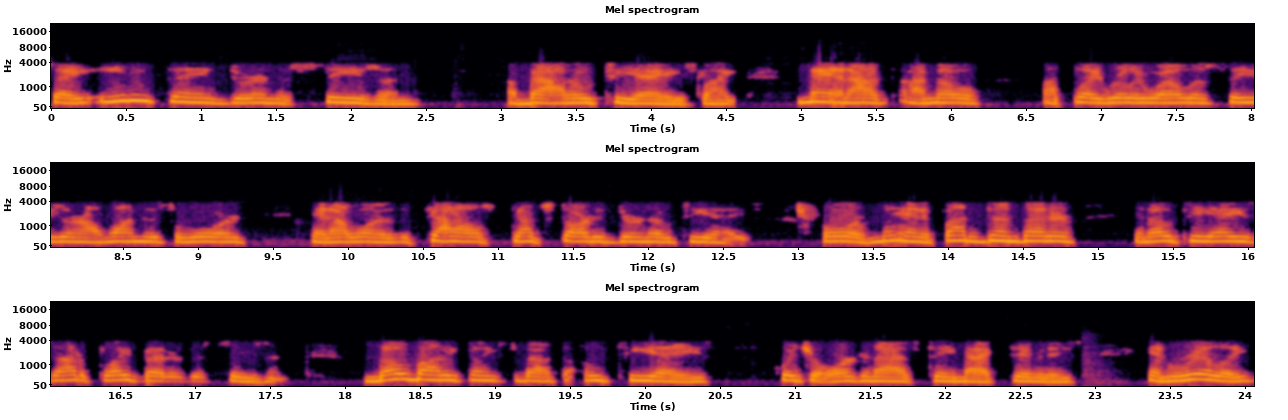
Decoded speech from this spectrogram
say anything during the season about OTAs. Like, man, I, I know I played really well this season. I won this award and I wanted to got got started during OTAs. Or man, if I'd have done better in OTAs, I'd have played better this season. Nobody thinks about the OTAs, which are organized team activities, and really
